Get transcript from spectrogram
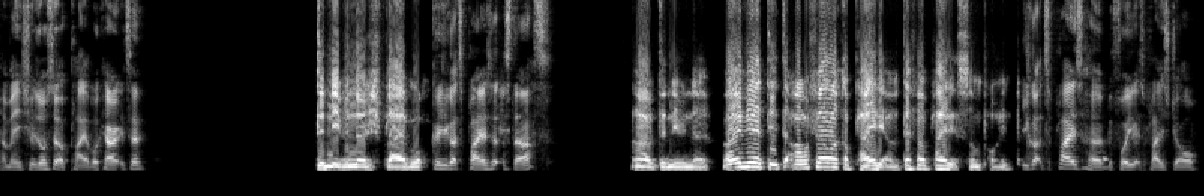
I mean, she was also a playable character Didn't even know she's playable. because you got to play as at the start. Oh, I didn't even know. Oh, Maybe I did. I feel like I played it. I've definitely played it at some point. You got to play as her before you get to play as Joel.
